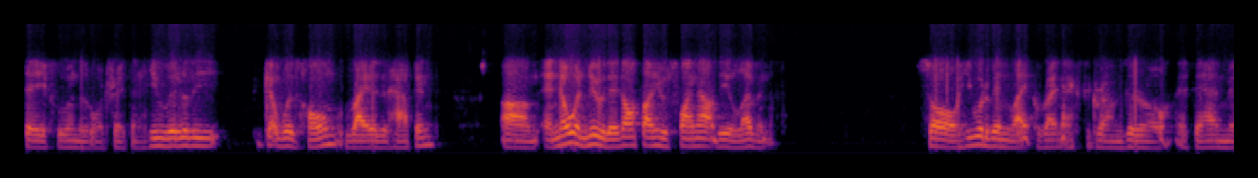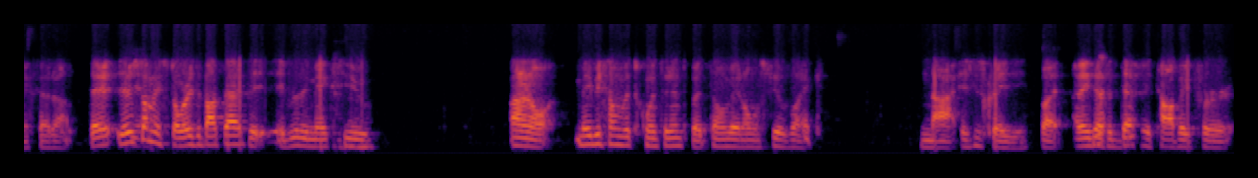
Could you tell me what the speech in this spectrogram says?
they flew into the World Trade Center. He literally got, was home right as it happened, um, and no one knew. They all thought he was flying out the 11th. So he would have been like right next to ground zero if they hadn't mixed that up. There, there's so many stories about that that it really makes you. I don't know. Maybe some of it's coincidence, but some of it almost feels like not. It's just crazy. But I think that's a definite topic for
